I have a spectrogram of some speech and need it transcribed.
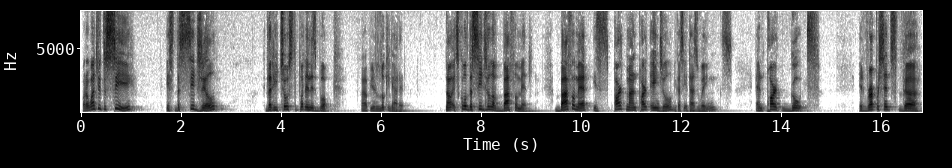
What I want you to see is the sigil that he chose to put in his book. I hope you're looking at it. Now, it's called the sigil of Baphomet. Baphomet is part man, part angel because it has wings, and part goat. It represents the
